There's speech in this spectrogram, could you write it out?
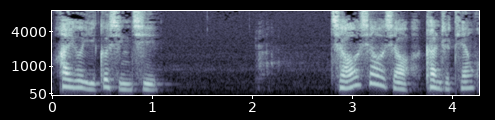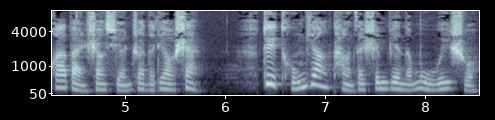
还有一个星期，乔笑笑看着天花板上旋转的吊扇，对同样躺在身边的穆威说：“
